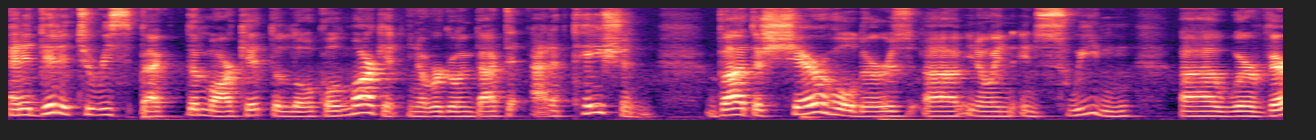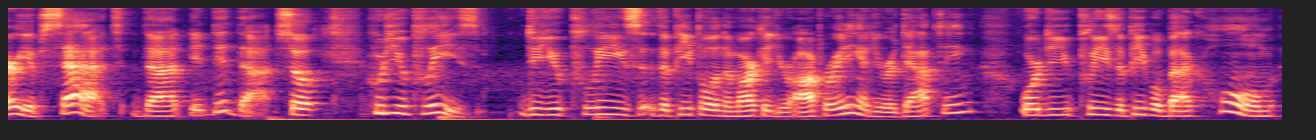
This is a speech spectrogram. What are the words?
and it did it to respect the market, the local market. You know, we're going back to adaptation. But the shareholders, uh, you know, in, in Sweden uh, were very upset that it did that. So who do you please? Do you please the people in the market you're operating and you're adapting? Or do you please the people back home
